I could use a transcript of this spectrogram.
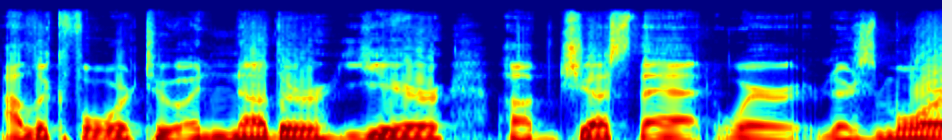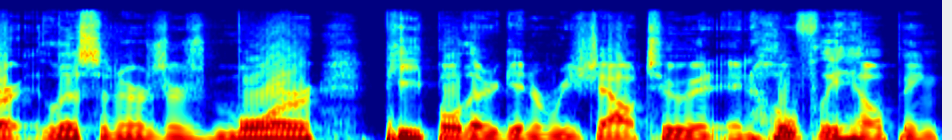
I look forward to another year of just that, where there's more listeners, there's more people that are getting reached out to, and, and hopefully helping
